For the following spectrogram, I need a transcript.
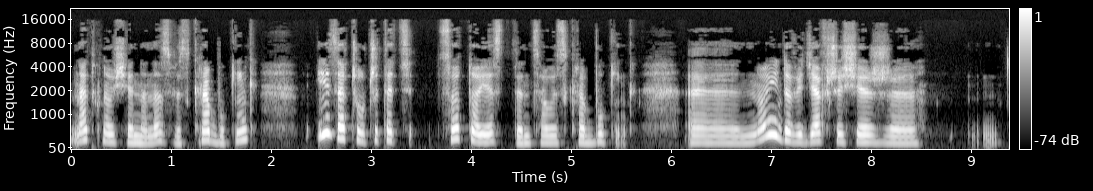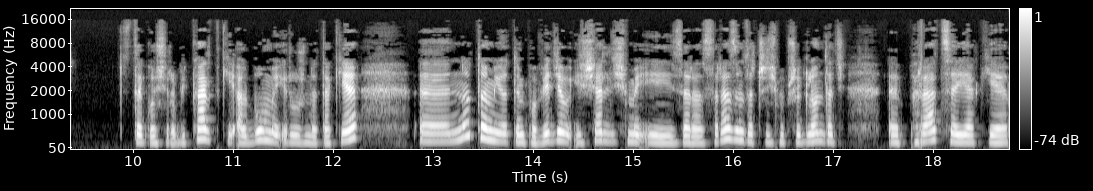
Natknął się na nazwę scrapbooking i zaczął czytać, co to jest ten cały scrapbooking. E, no i dowiedziawszy się, że z tego się robi kartki, albumy i różne takie, no to mi o tym powiedział i siadliśmy i zaraz razem zaczęliśmy przeglądać prace, jakie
